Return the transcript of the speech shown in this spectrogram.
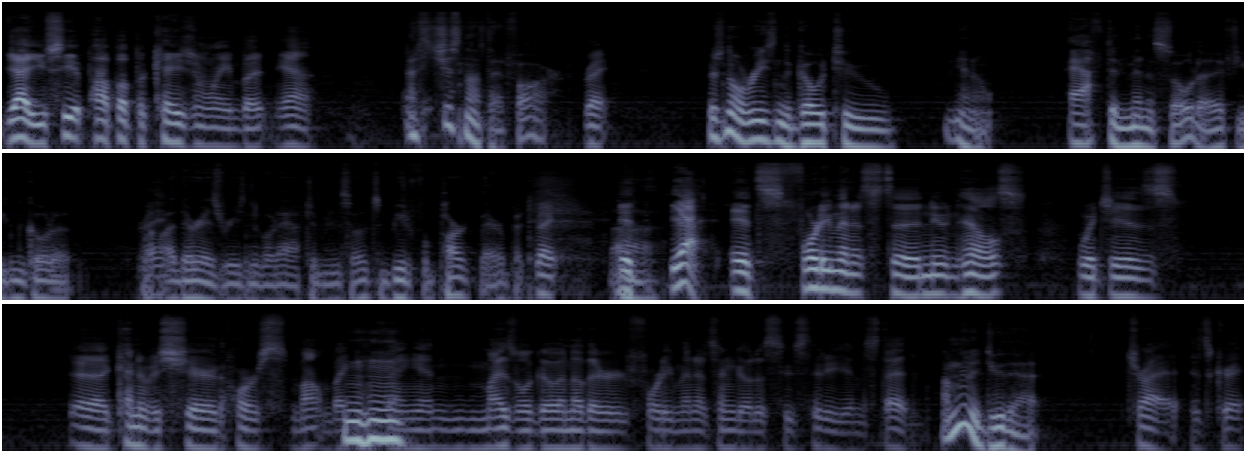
yeah, you see it pop up occasionally, but yeah, And it's just not that far. right. There's no reason to go to you know Afton, Minnesota, if you can go to. Well, Right. there is reason to go to Afton, Minnesota. It's a beautiful park there, but Right. Uh, It's yeah, it's 40 minutes to Newton Hills, which is uh, kind of a shared horse mountain biking Mm-hmm. thing, and might as well go another 40 minutes and go to Sioux City instead. I'm going to do that. Try it; it's great.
